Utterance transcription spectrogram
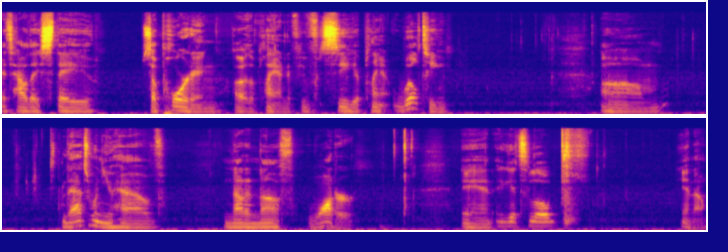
it's how they stay supporting of the plant. If you see a plant wilty, um, that's when you have not enough water and it gets a little, you know,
